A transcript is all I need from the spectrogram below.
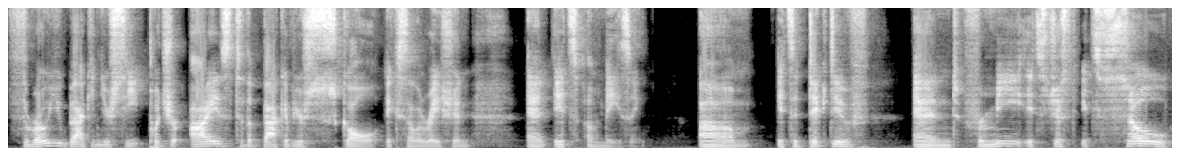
throw you back in your seat, put your eyes to the back of your skull acceleration, and it's amazing. Um, it's addictive, and for me, it's just it's so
